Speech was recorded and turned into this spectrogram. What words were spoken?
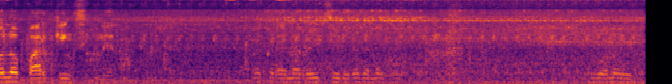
ಓಲೋ ಪಾರ್ಕಿಂಗ್ ಸಿಗ್ನಲ್ ಆ ಕಡೆ ಎಲ್ಲ ರೈಟ್ ಸೈಡ್ ಇರೋದೆಲ್ಲ ಓಲೋ ಇದೆ.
